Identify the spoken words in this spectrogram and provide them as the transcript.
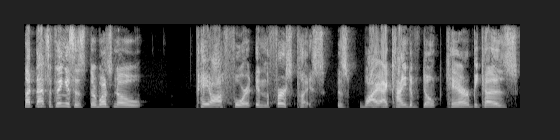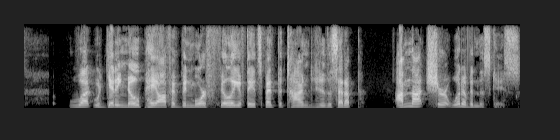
But that's the thing is, is there was no payoff for it in the first place. Is why I kind of don't care because what would getting no payoff have been more fulfilling if they had spent the time to do the setup? I'm not sure it would have in this case.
